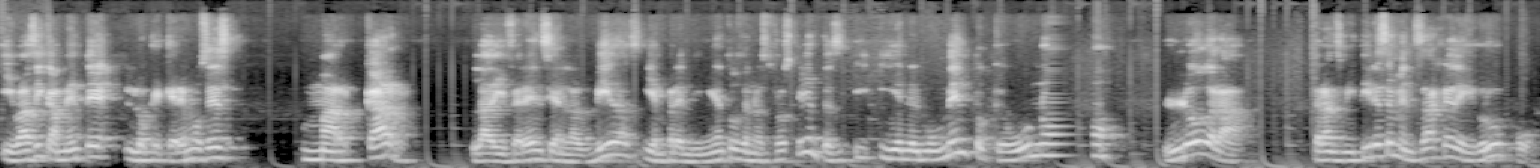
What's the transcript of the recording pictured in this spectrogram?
Y básicamente lo que queremos es marcar la diferencia en las vidas y emprendimientos de nuestros clientes. Y, en el momento que uno logra transmitir ese mensaje de grupo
